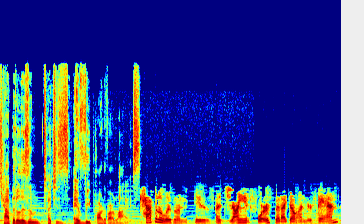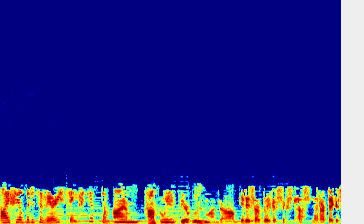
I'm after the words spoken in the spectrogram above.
Capitalism touches every part of our lives. Capitalism is a giant force that I don't understand. I feel that it's a very safe system. I am constantly in fear of losing my job. It is our biggest success and our biggest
